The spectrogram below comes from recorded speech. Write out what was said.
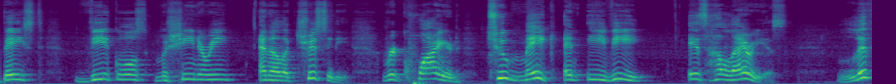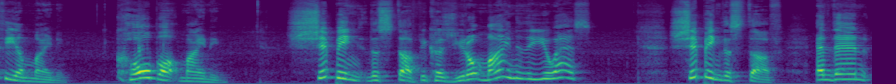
based vehicles, machinery, and electricity required to make an EV is hilarious. Lithium mining, cobalt mining, shipping the stuff because you don't mine in the US, shipping the stuff, and then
